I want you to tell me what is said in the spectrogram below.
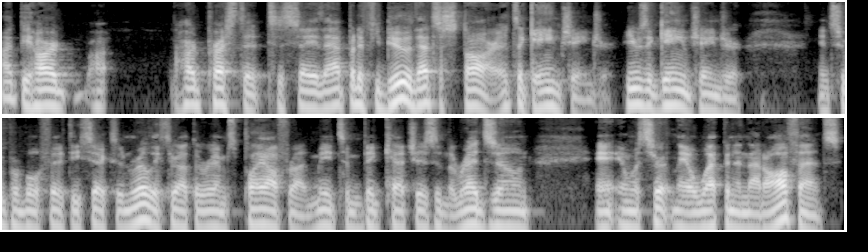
Might be hard hard pressed to, to say that, but if you do, that's a star. It's a game changer. He was a game changer in Super Bowl 56 and really throughout the Rams playoff run, made some big catches in the red zone and, and was certainly a weapon in that offense.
